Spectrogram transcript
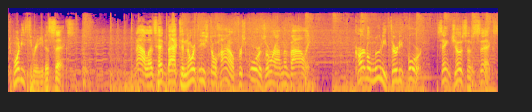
23 to 6. Now let's head back to Northeast Ohio for scores around the valley. Cardinal Mooney 34, St. Joseph 6.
